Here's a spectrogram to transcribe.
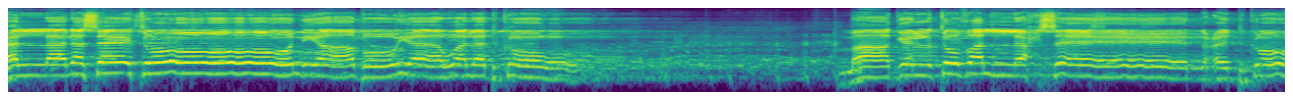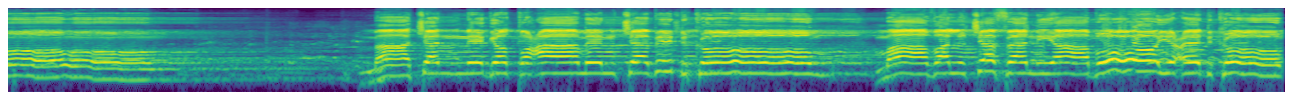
قال نسيتون يا أبويا ولدكم. ما قلت ظل حسين عدكم ما كان قطعة من كبدكم. ما ظل جفن يا أبوي عدكم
